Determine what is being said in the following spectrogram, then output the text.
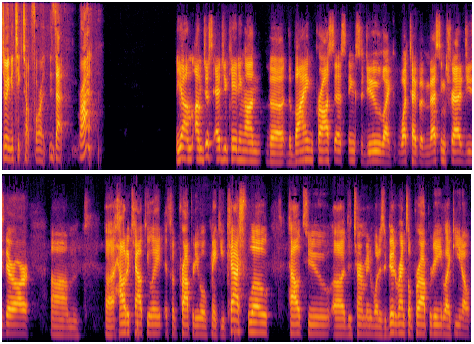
doing a TikTok for it. Is that right? Yeah, I'm I'm just educating on the the buying process, things to do, like what type of investing strategies there are, um, uh, how to calculate if a property will make you cash flow, how to uh, determine what is a good rental property, like you know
